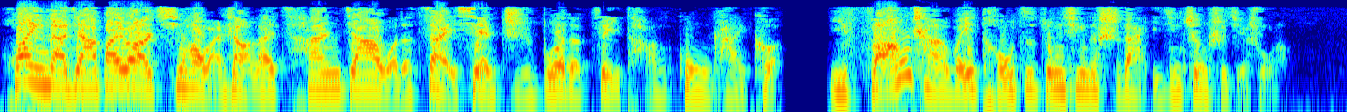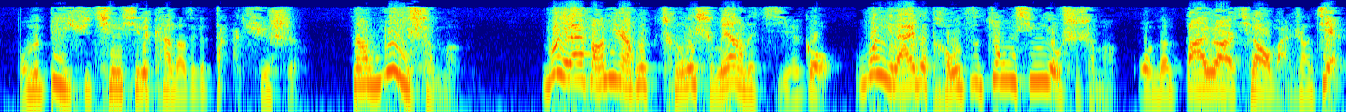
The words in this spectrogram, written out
欢迎大家八月二十七号晚上来参加我的在线直播的这堂公开课。以房产为投资中心的时代已经正式结束了，我们必须清晰的看到这个大趋势。那为什么未来房地产会成为什么样的结构？未来的投资中心又是什么？我们八月二十七号晚上见。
